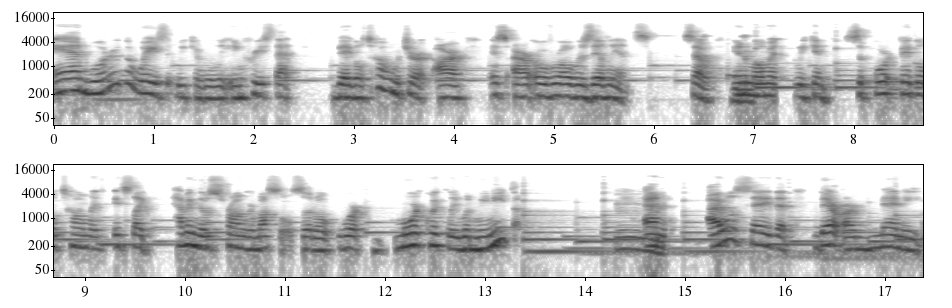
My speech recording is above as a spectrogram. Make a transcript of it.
And what are the ways that we can really increase that vagal tone, which are our is our overall resilience. So in a moment we can support vagal tone. It's like having those stronger muscles that'll work more quickly when we need them. Mm. And I will say that there are many,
